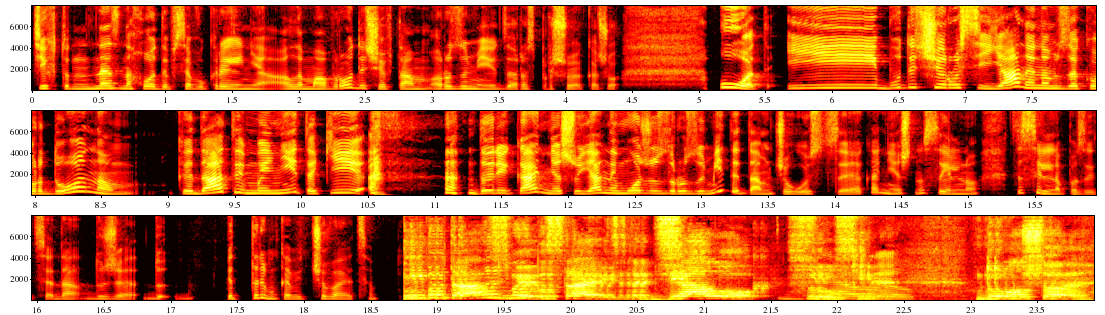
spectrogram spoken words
Ті, хто не знаходився в Україні, але мав родичів там, розуміють зараз про що я кажу. От, і будучи росіянином за кордоном, кидати мені такі дорікання, що я не можу зрозуміти там чогось, це, звісно, сильно. Це сильна позиція, да, дуже ду- підтримка відчувається. Не пыталась бы выстраивать этот диалог с русскими. Дякую. Думал, что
